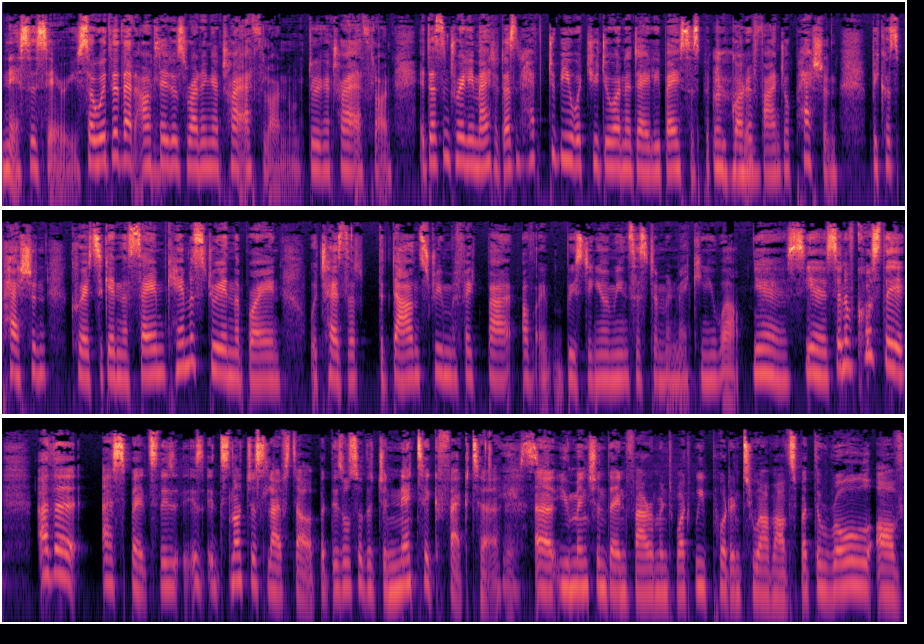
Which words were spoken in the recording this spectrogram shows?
necessary. So whether that outlet is running a triathlon or doing a triathlon, it doesn't really matter. It doesn't have to be what you do on a daily basis, but you've got to find your passion because passion creates again the same chemistry in the brain, which has the, the downstream effect by, of uh, boosting your immune system and making you well. Yes, yes. And of course, the other aspects. There's, it's not just lifestyle, but there's also the genetic factor. Yes. Uh, you mentioned the environment, what we put into our mouths, but the role of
